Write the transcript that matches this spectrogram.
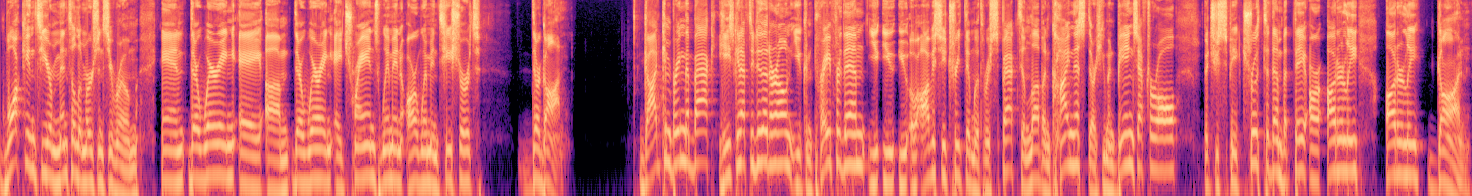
walk into your mental emergency room and they're wearing a um, they're wearing a trans women are women t-shirt, they're gone. God can bring them back. He's going to have to do that on their own. You can pray for them. You, you, you obviously treat them with respect and love and kindness. They're human beings after all, but you speak truth to them, but they are utterly, utterly gone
